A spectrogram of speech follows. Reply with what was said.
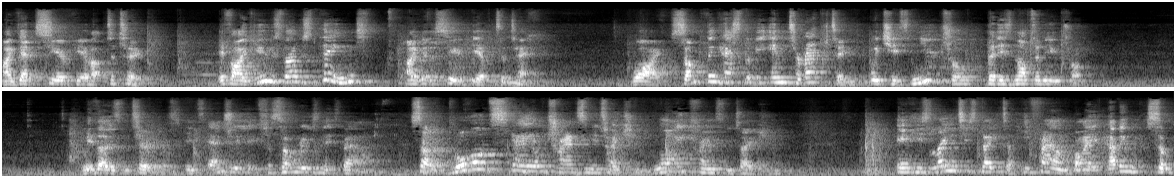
I get a COP of up to 2. If I use those things, I get a COP up to 10. Why? Something has to be interacting which is neutral but is not a neutron with those materials. It's actually, for some reason, it's bound. So, broad scale transmutation. Why transmutation? In his latest data, he found by having some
